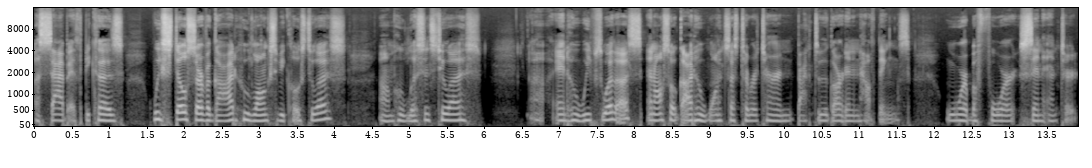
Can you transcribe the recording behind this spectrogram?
a Sabbath because we still serve a God who longs to be close to us, um, who listens to us, uh, and who weeps with us, and also a God who wants us to return back to the garden and how things were before sin entered.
